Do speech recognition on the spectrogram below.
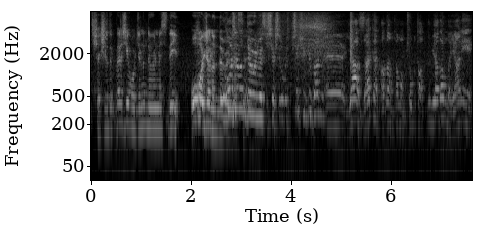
şaşırdıkları şey hocanın dövülmesi değil. O hocanın O dövülmesi. hocanın dövülmesi şaşırılmış bir şey. Çünkü ben e, ya zaten adam tamam çok tatlı bir adam da yani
